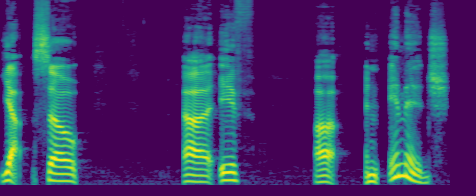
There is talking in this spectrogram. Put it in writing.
Yeah. So, uh, if uh, an image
